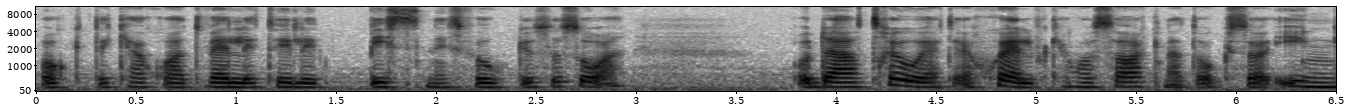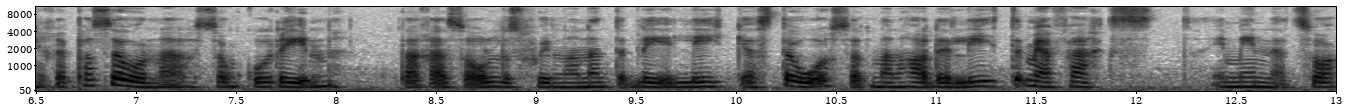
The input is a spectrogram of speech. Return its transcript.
och det kanske har ett väldigt tydligt businessfokus och så. Och där tror jag att jag själv kanske har saknat också yngre personer som går in där alltså åldersskillnaden inte blir lika stor så att man har det lite mer färskt i minnet så.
